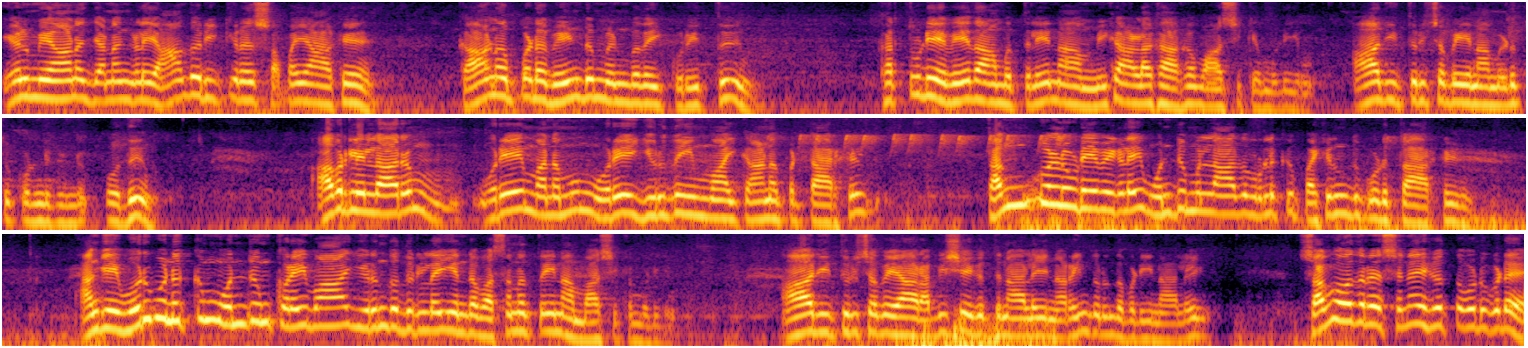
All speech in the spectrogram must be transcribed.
ஏழ்மையான ஜனங்களை ஆதரிக்கிற சபையாக காணப்பட வேண்டும் என்பதை குறித்து கர்த்துடைய வேதாமத்திலே நாம் மிக அழகாக வாசிக்க முடியும். ஆதி திருச்சபையை நாம் எடுத்துக்கொண்டு போது அவர்கள் எல்லாரும் ஒரே மனமும் ஒரே இருதயமாய் காணப்பட்டார்கள். தங்களுடையவைகளை ஒன்றுமில்லாதவர்களுக்கு பகிர்ந்து கொடுத்தார்கள். அங்கே ஒருவனுக்கும் ஒன்றும் குறைவாய் இருந்ததில்லை என்ற வசனத்தை நாம் வாசிக்க முடியும். ஆதி திருச்சபையார் அபிஷேகத்தினாலே நிறைந்திருந்தபடினாலே சகோதர சிநேகத்தோடு கூட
